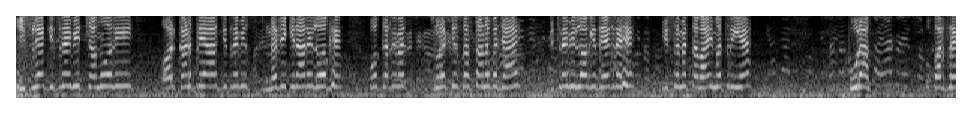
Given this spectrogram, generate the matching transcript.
इसलिए जितने भी चमोली और कर्णप्रयाग जितने भी नदी किनारे लोग हैं, वो करने में सुरक्षित स्थानों पर जाएँ। जितने भी लोग ये देख रहे हैं, इस समय तबाही मच रही है, पूरा ऊपर से।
